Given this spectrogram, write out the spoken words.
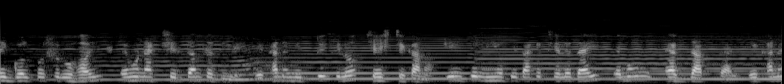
এই গল্প শুরু হয় এমন এক সিদ্ধান্ত দিয়ে। এখানে মৃত্যু ছিল শেষ ঠিকানা। কিন্তু নিয়তি তাকে ঠেলে দেয় এবং এক যাত্রায়। এখানে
